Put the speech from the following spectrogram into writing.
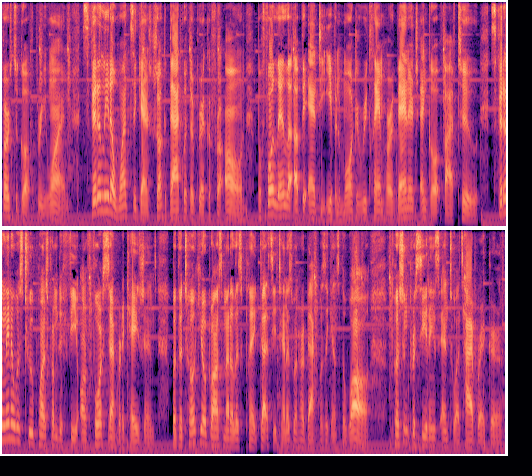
first to go up 3-1. Svitolina once again struck back with a brick of her own, before Leylah upped the ante even more to reclaim her advantage and go up 5-2. Svitolina was two points from defeat on four separate occasions, but the Tokyo bronze medalist played gutsy tennis when her back was against the wall, pushing proceedings into a tiebreaker.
